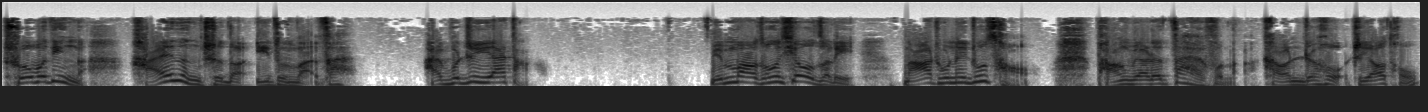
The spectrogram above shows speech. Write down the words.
说不定啊还能吃到一顿晚饭，还不至于挨打。林茂从袖子里拿出那株草，旁边的大夫呢看完之后直摇头，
